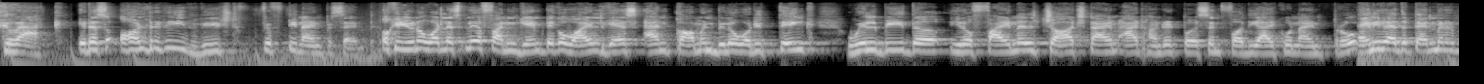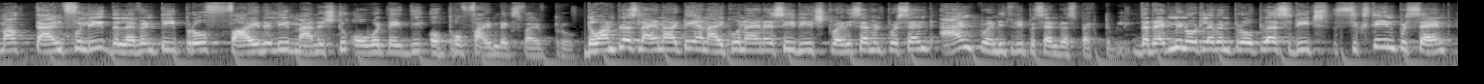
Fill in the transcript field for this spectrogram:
crack. It has already reached 59%. Okay, you know what? Let's play a fun game. Take a wild guess and comment below what you think will be the you know final charge time at 100% for the iQOO 9 Pro. Anyway, at the 10 minute mark, thankfully, the 11T Pro finally managed to overtake the Oppo Find X5 Pro. The OnePlus 9RT and iQOO 9 SE reached 27% and 23% respectively. The Redmi Note 11 Pro Plus reached 16%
